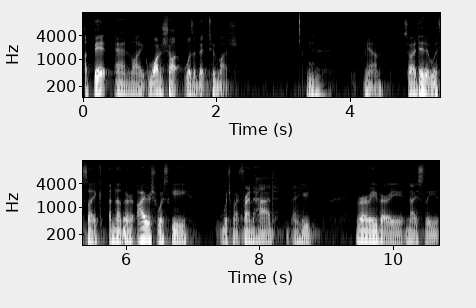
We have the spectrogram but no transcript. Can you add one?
a bit, and like one shot was a bit too much. Mm. Yeah. So I did it with like another Irish whiskey, which my friend had, and he very, very nicely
